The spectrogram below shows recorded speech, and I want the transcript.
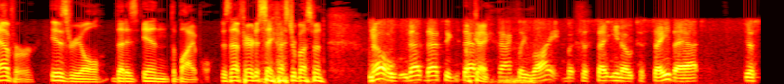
ever Israel that is in the Bible. Is that fair to say, Pastor Busman? No, that that's, that's okay. exactly right. But to say you know to say that just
